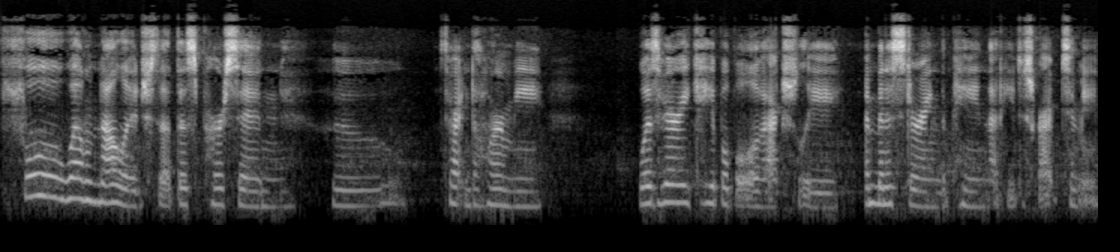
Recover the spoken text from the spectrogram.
full well knowledge that this person who threatened to harm me was very capable of actually administering the pain that he described to me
